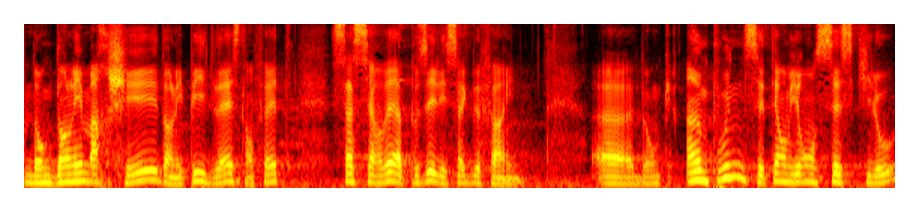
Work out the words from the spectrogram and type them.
Donc, dans les marchés, dans les pays de l'Est, en fait, ça servait à peser les sacs de farine. Euh, donc un pound, c'était environ 16 kilos.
